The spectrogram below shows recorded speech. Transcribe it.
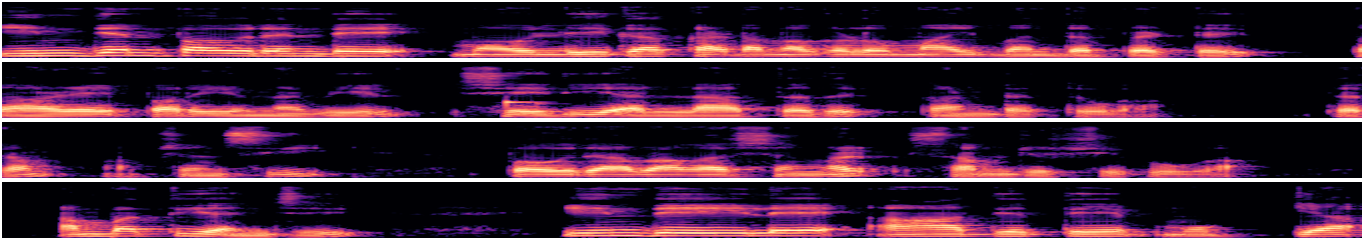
ഇന്ത്യൻ പൗരന്റെ മൗലിക കടമകളുമായി ബന്ധപ്പെട്ട് താഴെ പറയുന്നവയിൽ ശരിയല്ലാത്തത് കണ്ടെത്തുക. ഉത്തരം ഓപ്ഷൻ സി പൗരാവകാശങ്ങൾ സംരക്ഷിക്കുക. അമ്പത്തിയഞ്ച്. ഇന്ത്യയിലെ ആദ്യത്തെ മുഖ്യ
